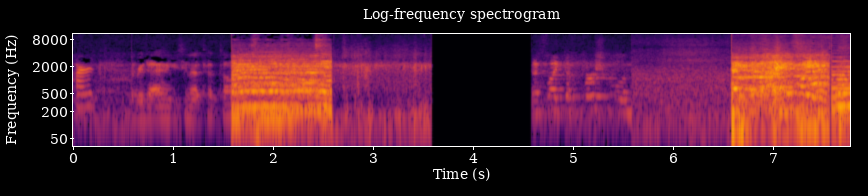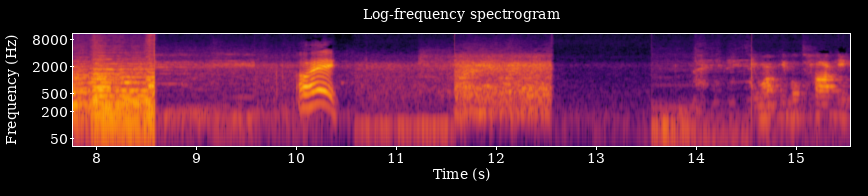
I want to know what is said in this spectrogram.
Park. Every day, you see that TikTok? That's like the first balloon. Oh, hey. You want people talking.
